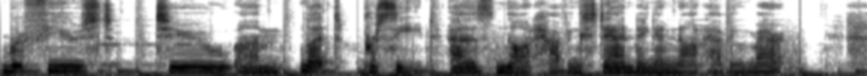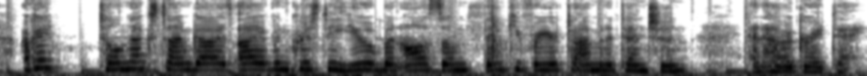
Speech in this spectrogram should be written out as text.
refused to um, let proceed as not having standing and not having merit. Okay, till next time, guys, I have been Kristi. You have been awesome. Thank you for your time and attention, and have a great day.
